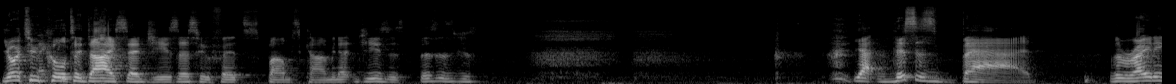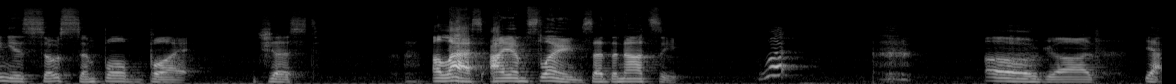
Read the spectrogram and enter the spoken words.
You're too cool to die, said Jesus, who fits bumps comment. Jesus, this is just. yeah, this is bad. The writing is so simple, but just. Alas, I am slain, said the Nazi. What? Oh, God. Yeah,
